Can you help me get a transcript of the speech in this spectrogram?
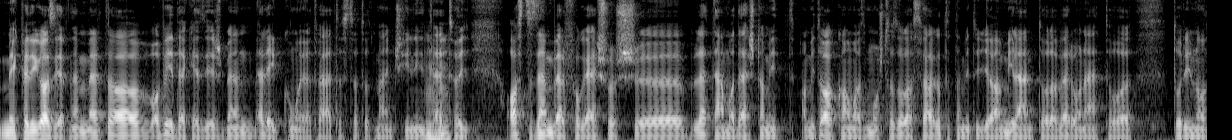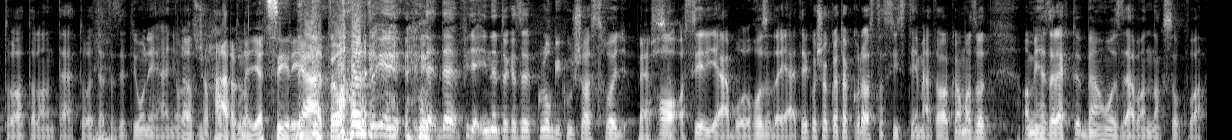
mégpedig azért nem, mert a, a védekezésben elég komolyat változtatott Mancini, uh-huh. tehát hogy azt az emberfogásos letámadást, amit, amit alkalmaz most az olasz válogatott, amit ugye a Milántól, a Veronától, Torinótól, Atalantától, tehát azért jó néhány olasz csapattól. Háromnegyed szériától. de, de figyelj, innentől kezdve logikus az, hogy Persze. ha a szériából hozod a játékosokat, akkor azt a szisztémát alkalmazod, amihez a legtöbben hozzá vannak szokva.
